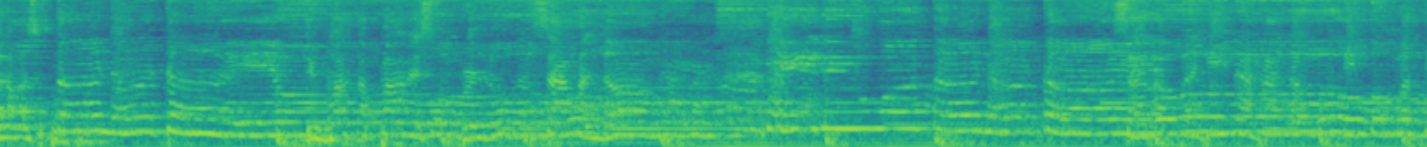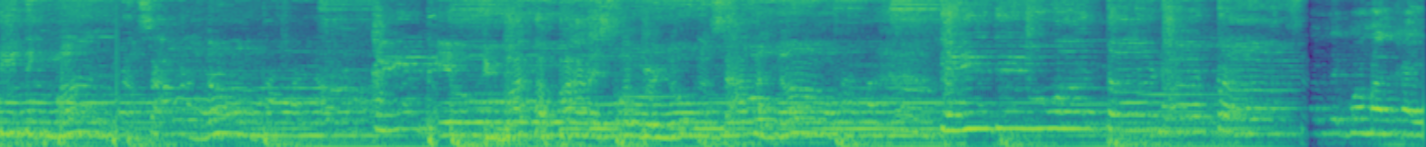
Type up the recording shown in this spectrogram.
Malakas po. Diwata Pares, overload ng saka lang. Sarap na hinahanap mo dito matitikman. Ang saka lang. Diwata Pares, overload ng saka lang. nagmamahal kay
